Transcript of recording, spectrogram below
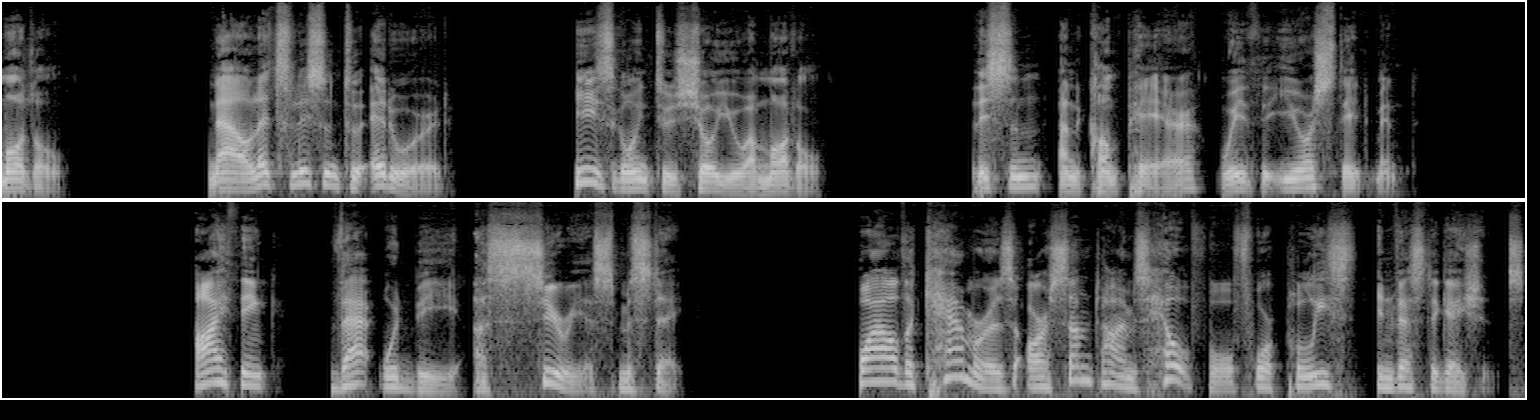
Model. Now let's listen to Edward. He is going to show you a model. Listen and compare with your statement. I think that would be a serious mistake. While the cameras are sometimes helpful for police investigations,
